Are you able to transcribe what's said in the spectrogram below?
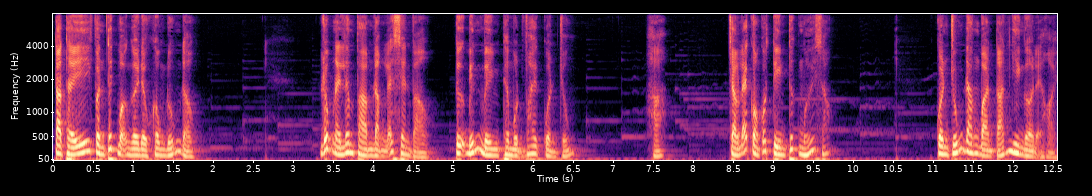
Ta thấy phân tích mọi người đều không đúng đâu. Lúc này Lâm Phạm lặng lẽ xen vào, Tự biến mình thành một vai quần chúng. Hả? Chẳng lẽ còn có tin tức mới sao? Quần chúng đang bàn tán nghi ngờ lại hỏi.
